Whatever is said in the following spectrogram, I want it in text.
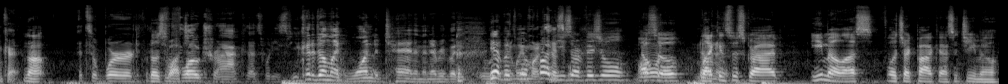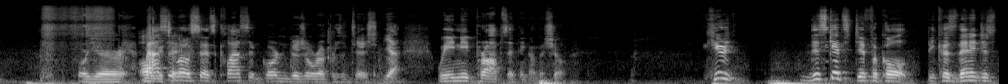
okay. not. It's a word. those it's a FloTrack. That's what he's. You could have done like one to ten, and then everybody. Yeah, but it's more fun. He's accessible. our visual. No also, one- no, like no. and subscribe. Email us flotrackpodcast at gmail for your all your Massimo says classic Gordon visual representation. Yeah, we need props, I think, on the show. Here, this gets difficult because then it just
